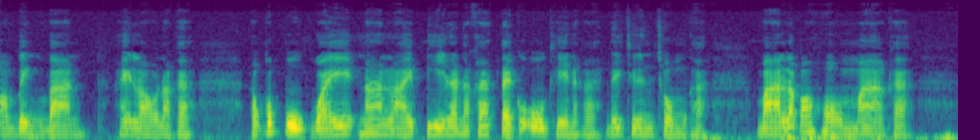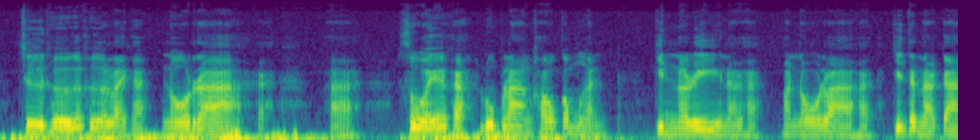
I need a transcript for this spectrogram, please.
มาเบ่งบานให้เรานะคะ เราก็ปลูกไว้นานหลายปีแล้วนะคะ แต่ก็โอเคนะคะ ได้ชื่นชมค่ะ บานแล้วก็หอมมากค่ะ ชื่อเธอก็คืออะไรคะโนราค่ะอ่าสวยค่ะ รูปร่างเขาก็เหมือนกินนรีนะคะมโนราค่ะ จินตนาการ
